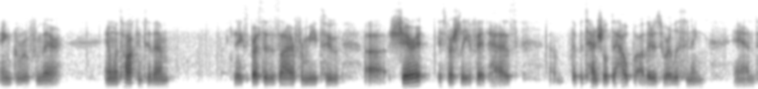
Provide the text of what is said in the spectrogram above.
and grew from there. And when talking to them, they expressed a desire for me to uh, share it, especially if it has um, the potential to help others who are listening. And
